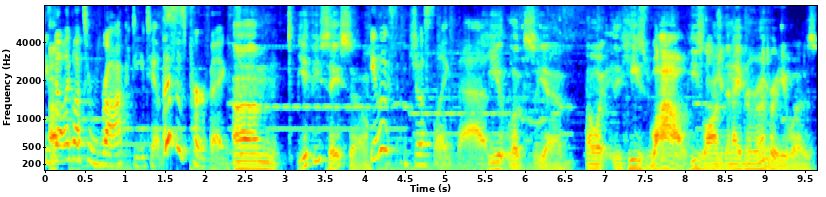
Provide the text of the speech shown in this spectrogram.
He's Uh, got like lots of rock detail. This is perfect. Um, if you say so. he looks just like that. He looks, yeah. Oh, he's wow. He's longer than I even remember he was.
